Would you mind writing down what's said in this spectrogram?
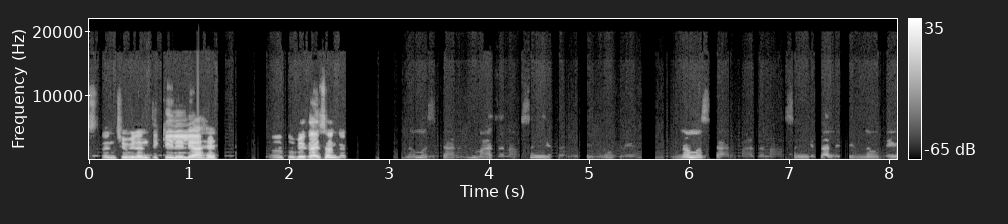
असं त्यांची विनंती केलेली आहे. तुम्ही काय सांगा नमस्कार माझं नाव संगीता नितीन नवले. नमस्कार माझं नाव संगीता नितीन नवले.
